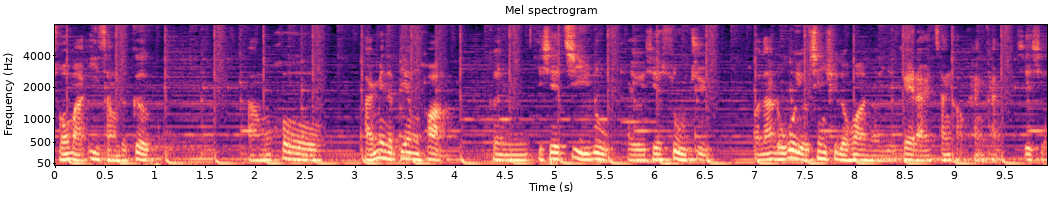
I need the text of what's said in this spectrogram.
筹码异常的个股，然后盘面的变化跟一些记录，还有一些数据。好，那如果有兴趣的话呢，也可以来参考看看，谢谢。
